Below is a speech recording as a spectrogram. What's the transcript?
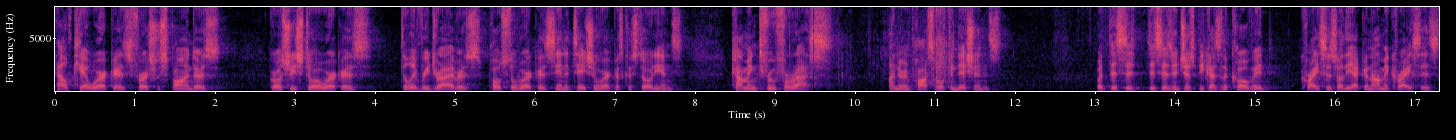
Healthcare workers, first responders, grocery store workers, delivery drivers, postal workers, sanitation workers, custodians, coming through for us under impossible conditions. But this, is, this isn't just because of the COVID crisis or the economic crisis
